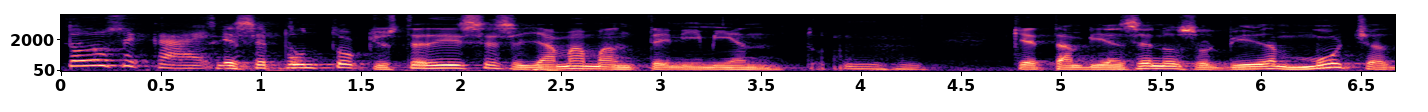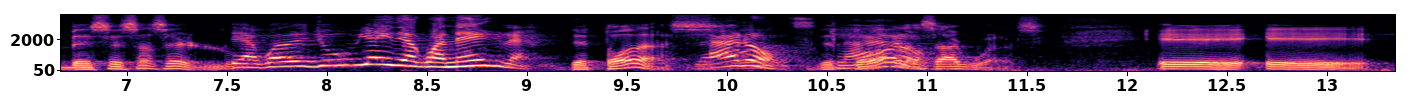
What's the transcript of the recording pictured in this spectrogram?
todo se cae. Ese punto que usted dice se llama mantenimiento, que también se nos olvida muchas veces hacerlo. De agua de lluvia y de agua negra. De todas. Claro, De claro. todas las aguas. Eh, eh,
